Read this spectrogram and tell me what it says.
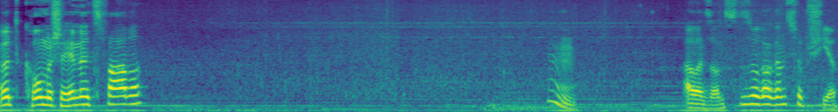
Gut, komische Himmelsfarbe. Hm. Aber ansonsten sogar ganz hübsch hier.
